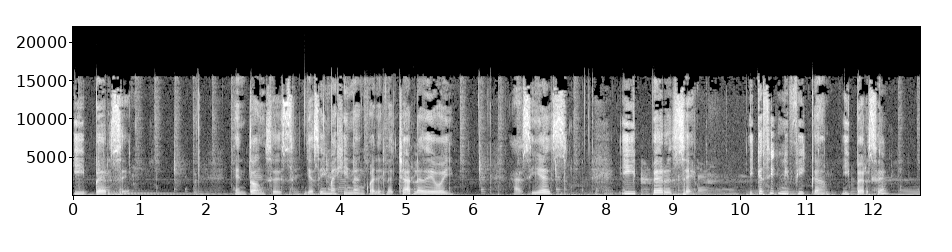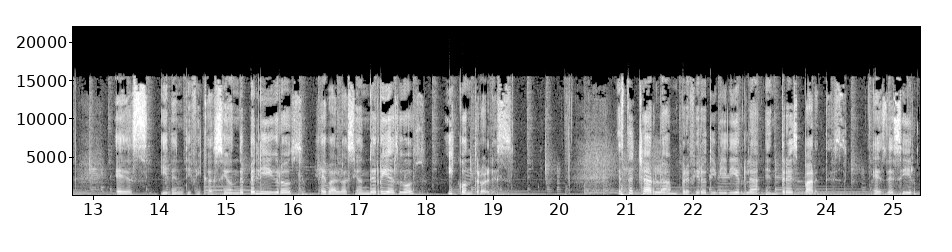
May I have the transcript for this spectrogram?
IPRC. Entonces, ya se imaginan cuál es la charla de hoy. Así es, IPRC. ¿Y qué significa IPRC? Es identificación de peligros, evaluación de riesgos y controles. Esta charla prefiero dividirla en tres partes, es decir,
